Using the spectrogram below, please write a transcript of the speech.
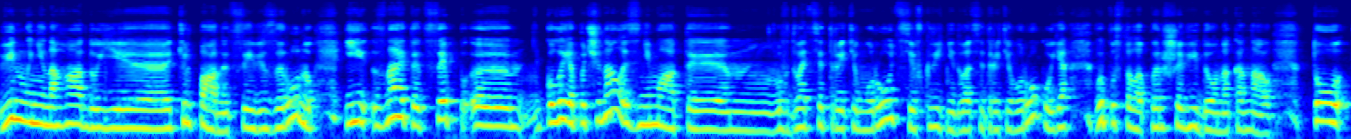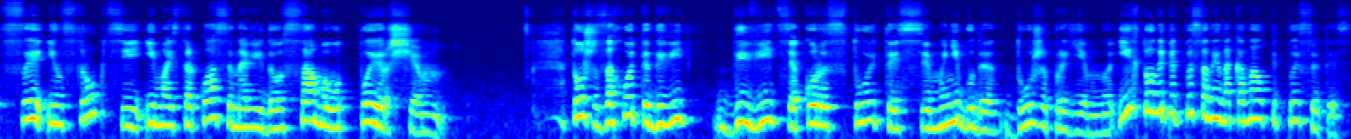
він мені нагадує тюльпани цей візерунок. І знаєте, це е, коли я починала знімати в 23-му році, в квітні 23-го року, я випустила перше відео на канал. То це інструкції і майстер-класи на відео саме от перші. Тож заходьте, дивіться. Дивіться, користуйтесь, мені буде дуже приємно. І хто не підписаний на канал, підписуйтесь.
